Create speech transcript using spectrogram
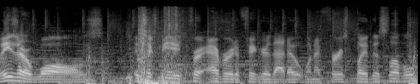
These are walls. It took me forever to figure that out when I first played this level.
